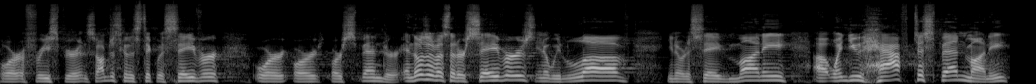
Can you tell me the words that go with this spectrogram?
or a free spirit. And so I'm just going to stick with saver or, or, or spender. And those of us that are savers, you know, we love, you know, to save money. Uh, when you have to spend money,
